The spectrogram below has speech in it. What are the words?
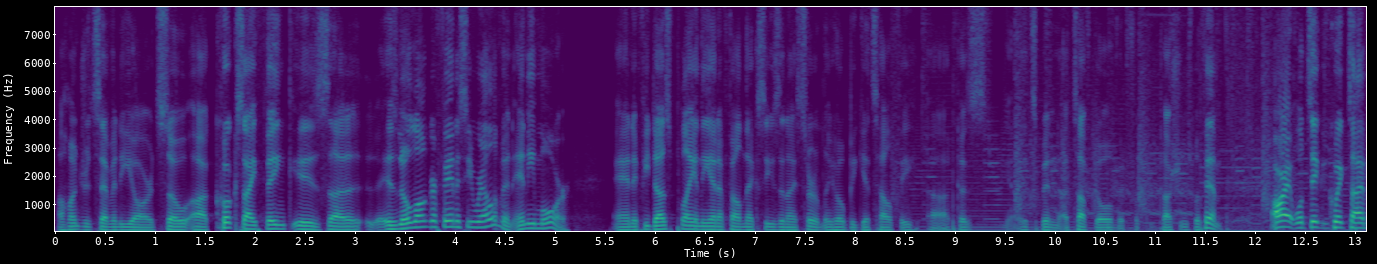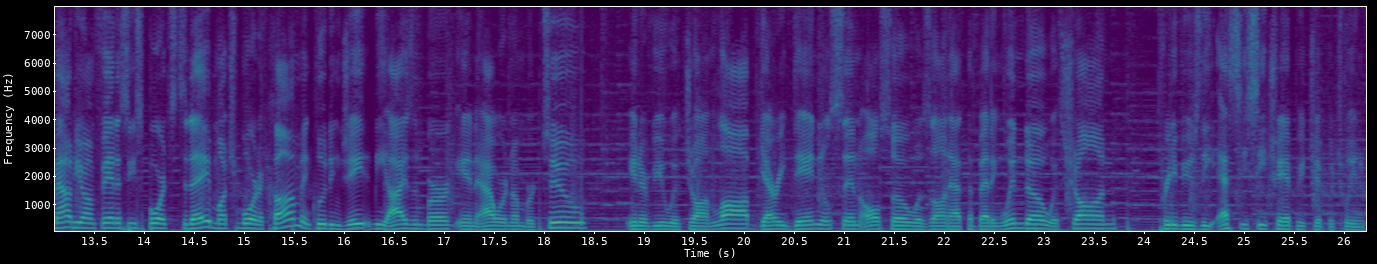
170 yards. So uh, Cooks, I think, is uh, is no longer fantasy relevant anymore. And if he does play in the NFL next season, I certainly hope he gets healthy because you know, it's been a tough go of it for concussions with him. All right, we'll take a quick time out here on Fantasy Sports today. Much more to come, including Jamey Eisenberg in hour number two. Interview with John Lobb. Gary Danielson also was on At the Betting Window with Shaun. Previews the SEC championship between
